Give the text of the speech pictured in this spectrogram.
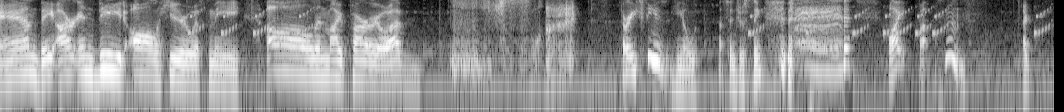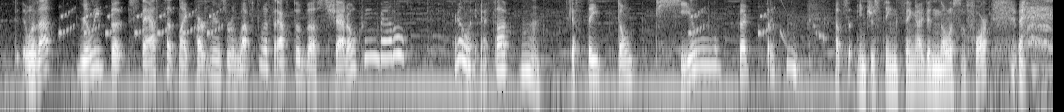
And they are indeed all here with me. All in my party. Our HP isn't healed. That's interesting. Why? Uh, hmm. I, was that really the stats that my partners were left with after the Shadow Queen battle? Really? I thought, hmm. Guess they don't heal? That, hmm. That's an interesting thing I didn't notice before.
